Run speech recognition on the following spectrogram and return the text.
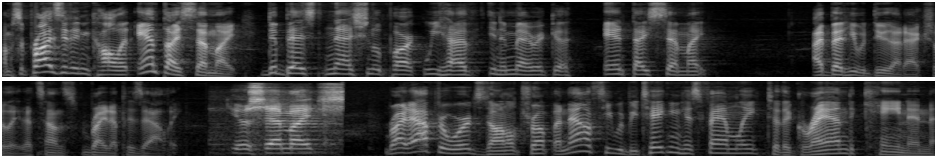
I'm surprised he didn't call it anti Semite. The best national park we have in America, anti Semite. I bet he would do that, actually. That sounds right up his alley. Yosemites. Right afterwards, Donald Trump announced he would be taking his family to the Grand Canaan.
